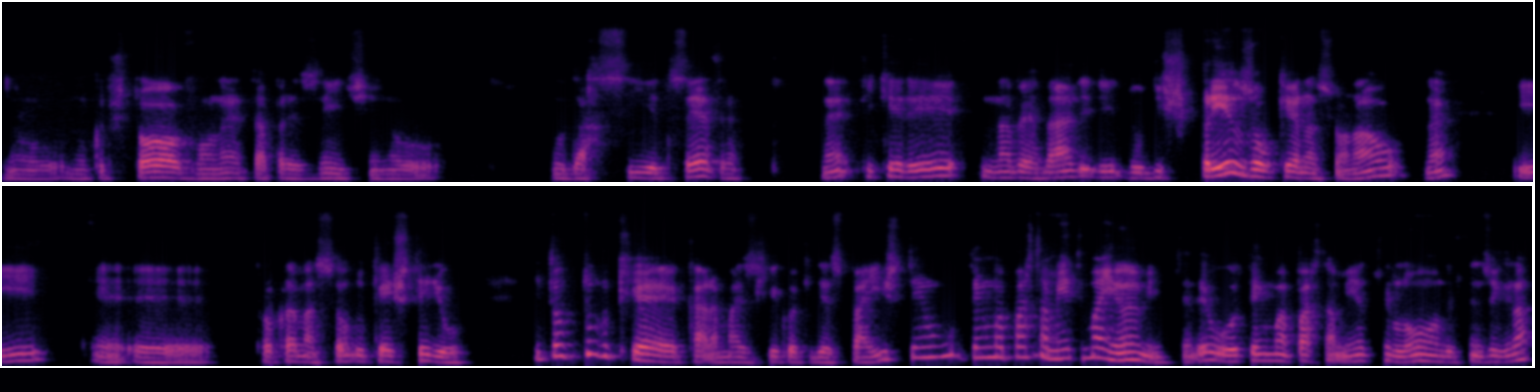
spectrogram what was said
no, no Cristóvão, está né? Tá presente no, no Darcy, etc., né? de querer, na verdade, de, do desprezo ao que é nacional né? e é, é, proclamação do que é exterior. Então, tudo que é cara mais rico aqui desse país tem um, tem um apartamento em Miami, entendeu? Ou tem um apartamento em Londres, não sei lá,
